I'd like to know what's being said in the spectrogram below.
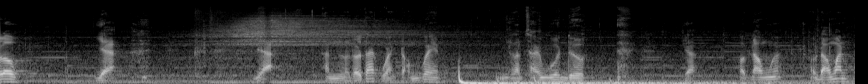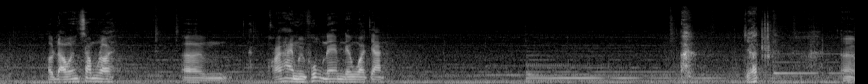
Alo? Dạ. Dạ anh là đối tác quan trọng của em. Làm sao em quên được? Dạ hợp đồng á hợp đồng anh. Hợp đồng anh xong rồi. À, khoảng 20 phút nữa em đem qua cho anh. À, chết. À,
